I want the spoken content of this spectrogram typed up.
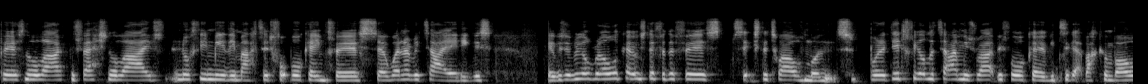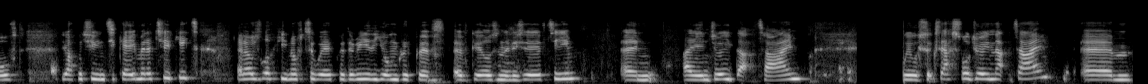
personal life, professional life, nothing really mattered. Football came first. So when I retired, it was it was a real roller coaster for the first six to 12 months, but I did feel the time was right before COVID to get back involved. The opportunity came and I took it. And I was lucky enough to work with a really young group of, of girls in the reserve team. And I enjoyed that time. We were successful during that time. Um,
